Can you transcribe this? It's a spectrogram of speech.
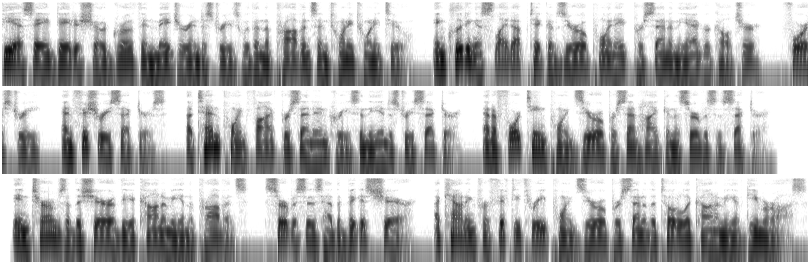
PSA data showed growth in major industries within the province in 2022, including a slight uptick of 0.8% in the agriculture, forestry, and fishery sectors, a 10.5% increase in the industry sector, and a 14.0% hike in the services sector. In terms of the share of the economy in the province, services had the biggest share, accounting for 53.0% of the total economy of Guimaras.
